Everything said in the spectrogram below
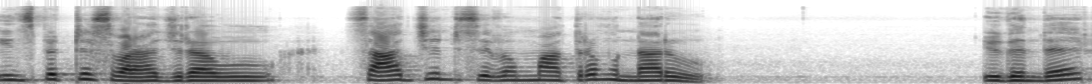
ఇన్స్పెక్టర్ స్వరాజరావు సార్జెంట్ శివం మాత్రం ఉన్నారు. యుగంధర్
